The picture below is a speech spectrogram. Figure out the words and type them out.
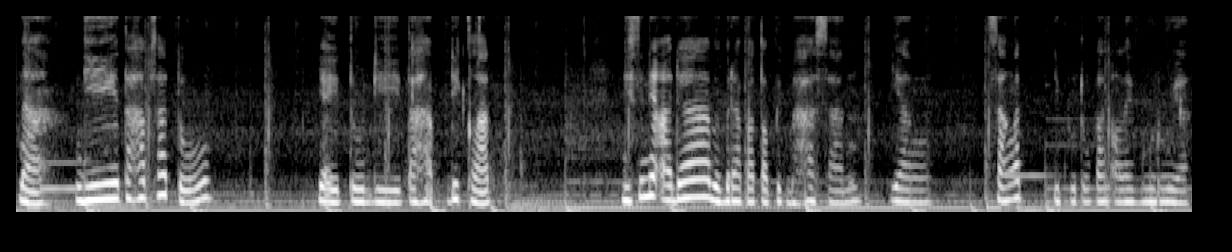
Nah, di tahap 1 yaitu di tahap diklat di sini ada beberapa topik bahasan yang sangat dibutuhkan oleh guru ya,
